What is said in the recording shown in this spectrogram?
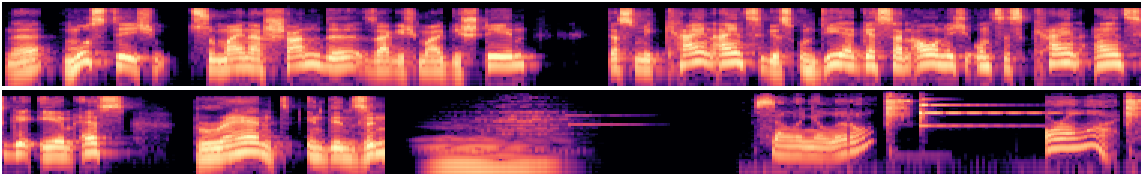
ne, musste ich zu meiner Schande, sage ich mal, gestehen, dass mir kein einziges und dir ja gestern auch nicht, uns ist kein einzige EMS-Brand in den Sinn Selling a little or a lot?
